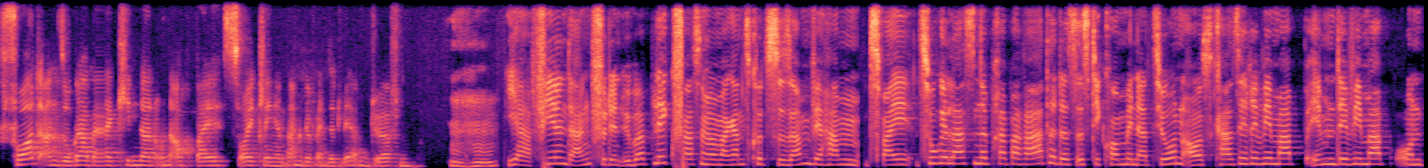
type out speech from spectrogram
fortan sogar bei Kindern und auch bei Säuglingen Säuglingen angewendet werden dürfen. Mhm. Ja, vielen Dank für den Überblick. Fassen wir mal ganz kurz zusammen. Wir haben zwei zugelassene Präparate. Das ist die Kombination aus Casirivimab, Imdevimab und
